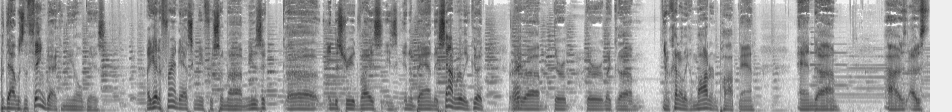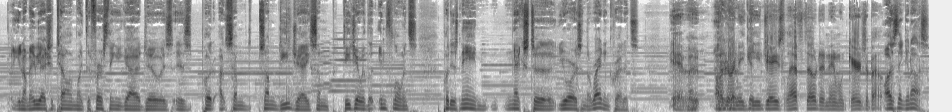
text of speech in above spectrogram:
But that was the thing back in the old days. I got a friend asking me for some uh, music uh, industry advice. He's in a band. They sound really good. They're uh, they're they're like um, you know kind of like a modern pop band. And um, I was, I was you know maybe I should tell him like the first thing you got to do is is put uh, some some DJ some DJ with influence put his name next to yours in the writing credits. Yeah, but Uh, are there any get- DJs left, though, that anyone cares about? I was thinking us.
